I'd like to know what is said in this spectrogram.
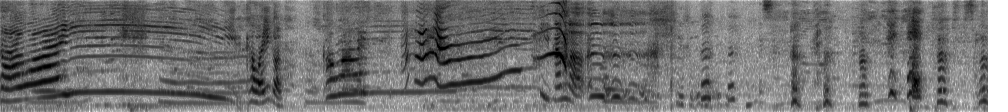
คาวาอี้คาวาอี้ก่อน คาวาอี้นั่นเหรอเออเออเออ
